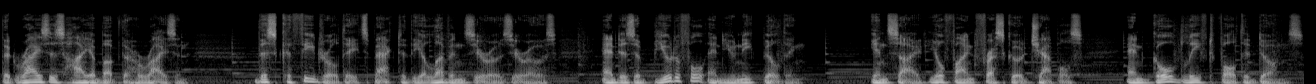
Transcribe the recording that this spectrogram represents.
that rises high above the horizon. This cathedral dates back to the 1100s and is a beautiful and unique building. Inside, you'll find frescoed chapels and gold-leafed vaulted domes.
